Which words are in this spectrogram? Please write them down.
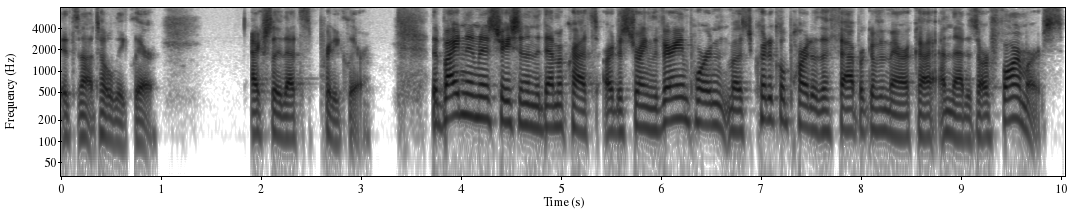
It's not totally clear. Actually, that's pretty clear. The Biden administration and the Democrats are destroying the very important, most critical part of the fabric of America, and that is our farmers.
